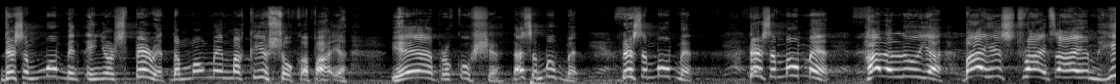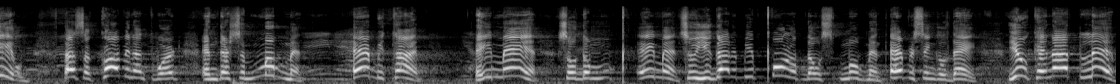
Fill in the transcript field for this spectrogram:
There's a movement in your spirit. The moment makyusho kapaya. Yeah, prokusha. That's a movement. There's a movement. There's a movement. Hallelujah. By his stripes I am healed. That's a covenant word, and there's a movement every time. Amen. So the Amen. So you got to be full of those movement every single day. You cannot live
